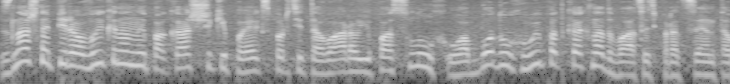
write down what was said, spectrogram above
Значна перавыкананы паказчыкі па экспарце тавараў і паслуг. У абодвух выпадках на 20%.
